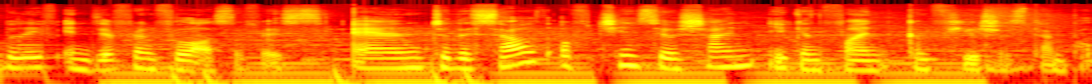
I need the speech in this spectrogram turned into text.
Believe in different philosophies, and to the south of Qingxiushan you can find Confucius Temple.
